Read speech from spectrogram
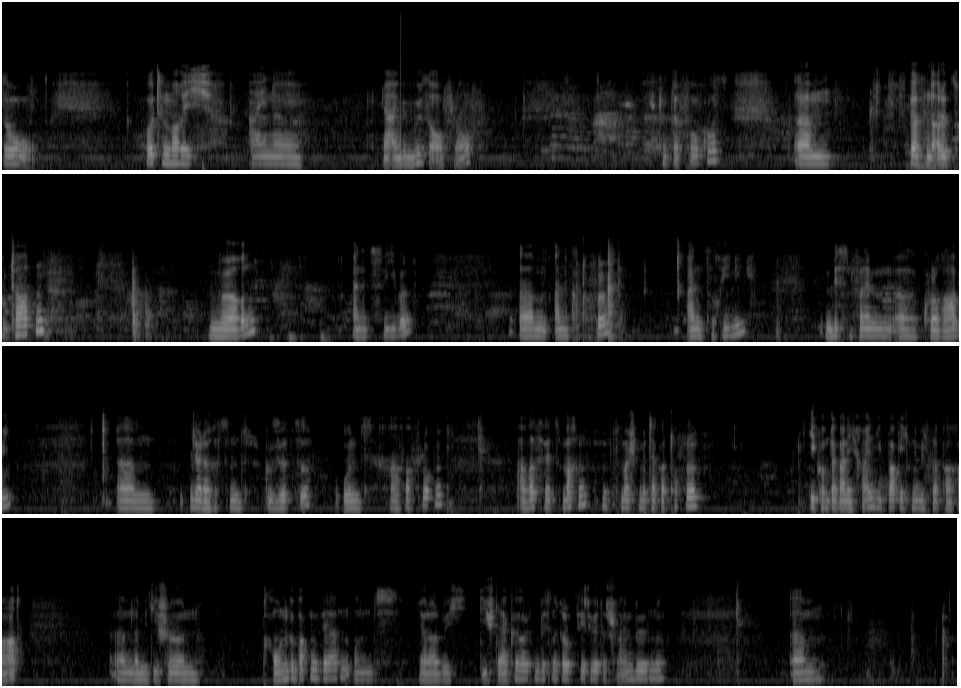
So, heute mache ich eine, ja, einen Gemüseauflauf. Stimmt der Fokus. Ähm, das sind alle Zutaten. Möhren, eine Zwiebel, ähm, eine Kartoffel, eine Zucchini, ein bisschen von dem äh, Kohlrabi. Ähm, ja, der Rest sind Gewürze und Haferflocken. Aber was wir jetzt machen, zum Beispiel mit der Kartoffel, die kommt da gar nicht rein, die backe ich nämlich separat, ähm, damit die schön braun gebacken werden und ja dadurch die Stärke halt ein bisschen reduziert wird, das Schleimbildende. Ähm,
